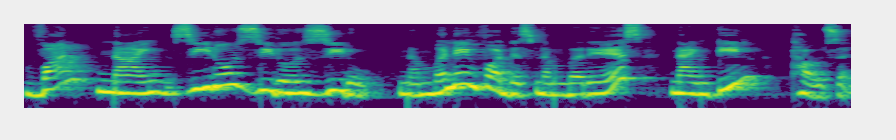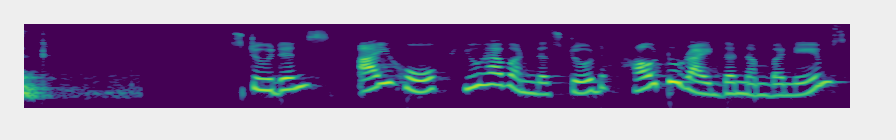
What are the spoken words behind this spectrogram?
19000. Number name for this number is 19,000. Students, I hope you have understood how to write the number names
